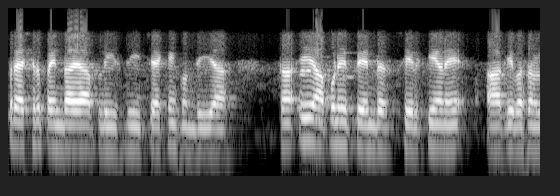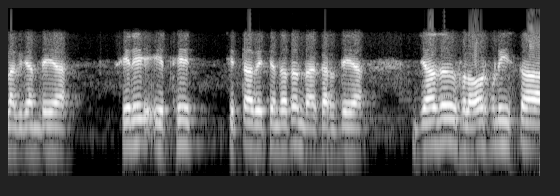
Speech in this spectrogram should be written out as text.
ਪ੍ਰੈਸ਼ਰ ਪੈਂਦਾ ਆ ਪੁਲਿਸ ਦੀ ਚੈਕਿੰਗ ਹੁੰਦੀ ਆ, ਤਾਂ ਇਹ ਆਪਣੇ ਪਿੰਡ ਸਿਲਕੀਆਂ ਨੇ ਆ ਕੇ ਵਸਣ ਲੱਗ ਜਾਂਦੇ ਆ। ਫਿਰ ਇਹ ਇੱਥੇ ਚਿੱਟਾ ਵੇਚਣ ਦਾ ਧੰਦਾ ਕਰਦੇ ਆ। ਜਦ ਫਲੋਰ ਪੁਲਿਸ ਦਾ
